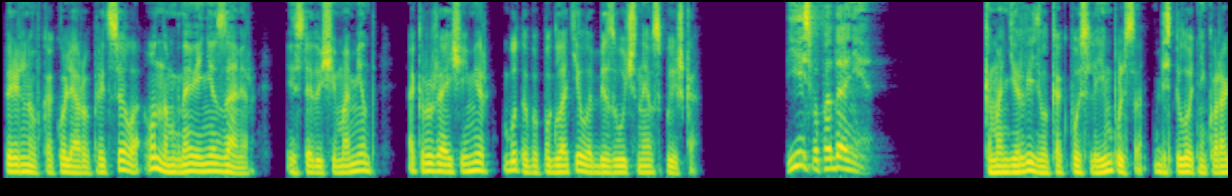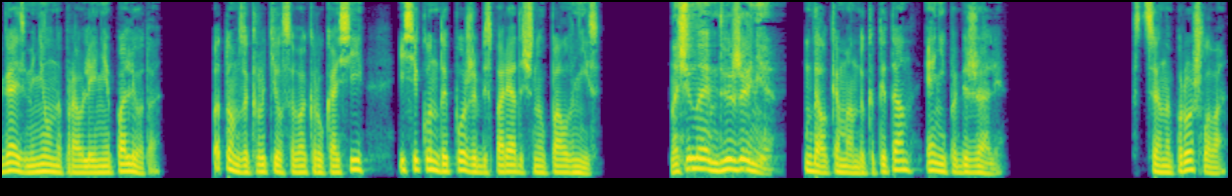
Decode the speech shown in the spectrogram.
Перельнув к окуляру прицела, он на мгновение замер, и в следующий момент окружающий мир будто бы поглотила беззвучная вспышка. «Есть попадание!» Командир видел, как после импульса беспилотник врага изменил направление полета, потом закрутился вокруг оси и секунды позже беспорядочно упал вниз. «Начинаем движение!» – дал команду капитан, и они побежали. Сцена прошлого,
